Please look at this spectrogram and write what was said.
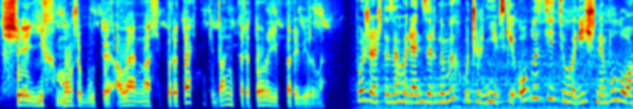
ще їх може бути. Але наші піротехніки дані території перевірили. Пожеж та загорянь зернових у Чернігівській області цьогоріч не було,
